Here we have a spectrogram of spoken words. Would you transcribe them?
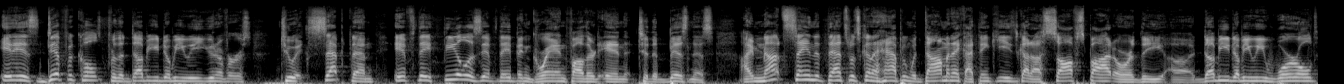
it is difficult for the WWE universe to accept them if they feel as if they've been grandfathered in to the business. I'm not saying that that's what's going to happen with Dominic. I think he's got a soft spot, or the uh, WWE world,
